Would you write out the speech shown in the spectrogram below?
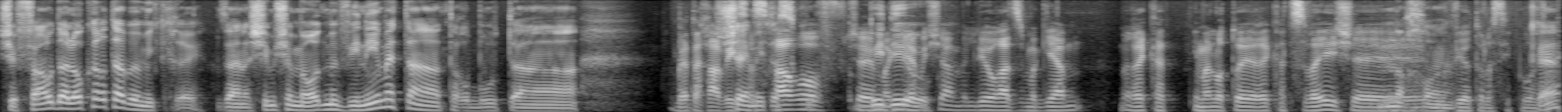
שפאודה לא קרתה במקרה. זה אנשים שמאוד מבינים את התרבות ה... בטח אבי התעסקו- שמגיע. משם וליאור רז מגיע רקע אם אני לא טועה רקע צבאי נכון. שמביא אותו לסיפור הזה. כן?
